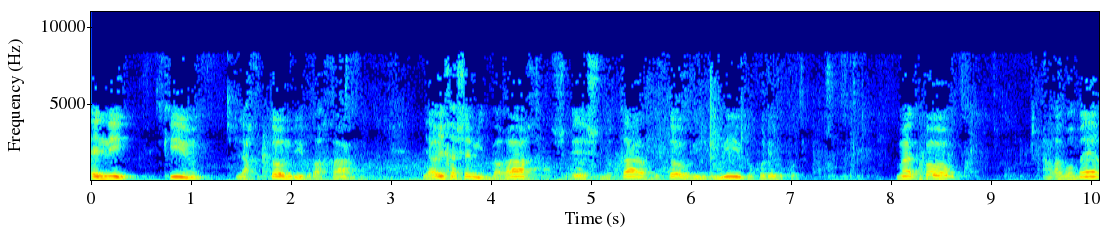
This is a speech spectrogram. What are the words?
איני כי לחתום בברכה, יאריך השם יתברך שנותיו בטוב ובנעימים וכו' וכו'. זאת אומרת, פה הרב אומר,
